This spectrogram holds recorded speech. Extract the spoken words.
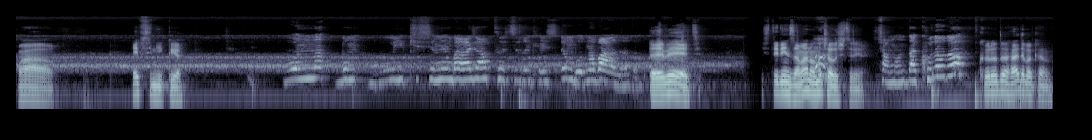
Wow. Hepsini yıkıyor. Bunu, bu, bu ikisinin bağcak taşını kestim buna bağladım. Evet. İstediğin zaman onu çalıştırıyor. Sonunda kurudu. Kurudu. Hadi bakalım.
